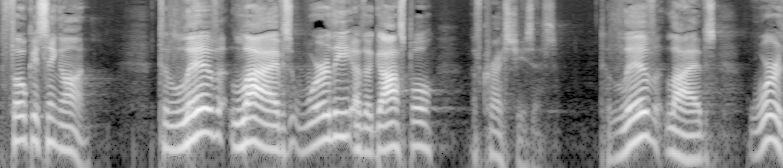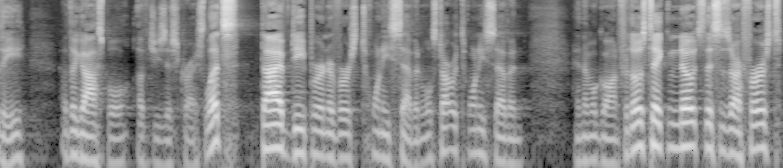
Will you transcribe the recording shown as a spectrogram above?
focusing on to live lives worthy of the gospel of Christ Jesus. To live lives worthy of the gospel of Jesus Christ. Let's dive deeper into verse 27. We'll start with 27 and then we'll go on. For those taking notes, this is our first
